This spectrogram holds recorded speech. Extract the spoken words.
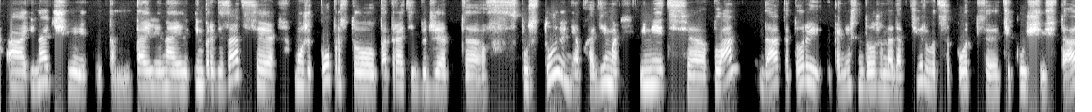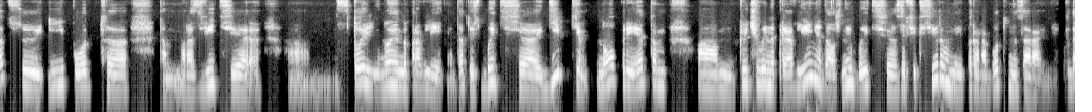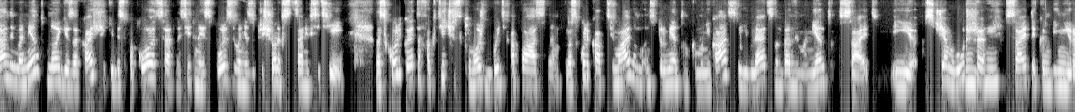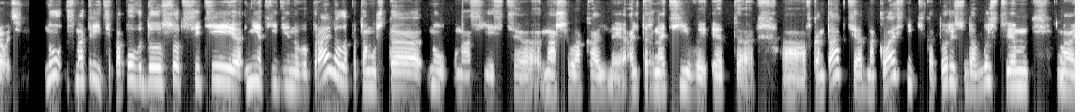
А иначе там, та или иная импровизация может попросту потратить бюджет впустую. Необходимо иметь э, план, да, который, конечно, должен адаптироваться под э, текущую ситуацию и под э, там, развитие э, в то или иное направление. Да, то есть быть гибким, но при этом э, ключевые направления должны быть зафиксированы и проработаны заранее. В данный момент многие заказчики беспокоятся относительно использования запрещенных социальных сетей. Насколько это фактически может быть опасным? Насколько оптимальным инструментом коммуникации является на данный момент сайт? И с чем лучше mm-hmm сайты комбинировать? Ну, смотрите, по поводу соцсетей нет единого правила, потому что ну, у нас есть э, наши локальные альтернативы. Это а, ВКонтакте, Одноклассники, которые с удовольствием а,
